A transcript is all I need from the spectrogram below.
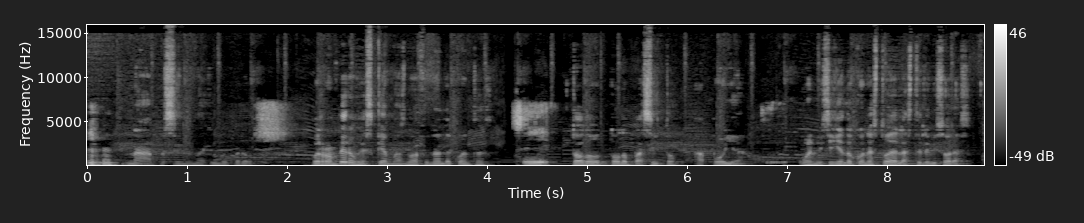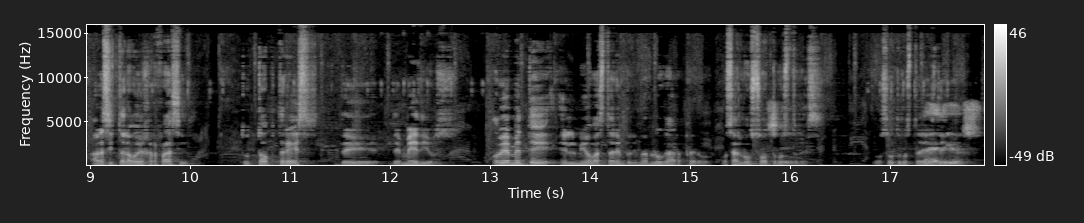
Nah, pues sí, me imagino, pero pues rompieron esquemas, ¿no? A final de cuentas. Sí, todo, todo pasito apoya. Bueno, y siguiendo con esto de las televisoras, ahora sí te la voy a dejar fácil. Tu top 3 de, de medios. Obviamente el mío va a estar en primer lugar, pero, o sea, los otros Sí. tres. Los otros tres de- medios,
